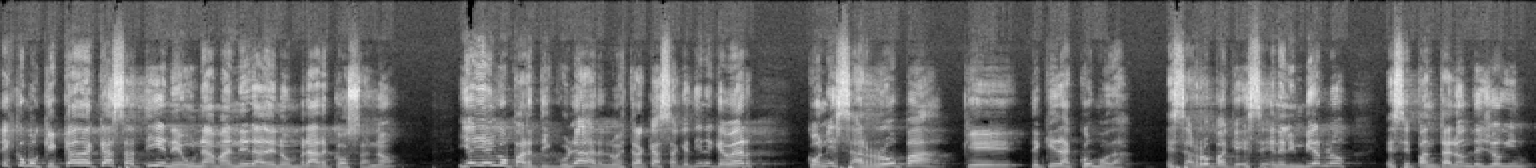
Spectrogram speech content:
Es como que cada casa tiene una manera de nombrar cosas, ¿no? Y hay algo particular en nuestra casa que tiene que ver con esa ropa que te queda cómoda. Esa ropa que es en el invierno, ese pantalón de jogging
